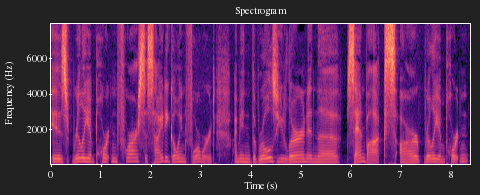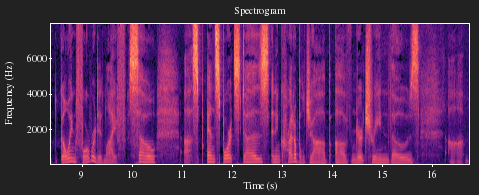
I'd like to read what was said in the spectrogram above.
is really important for our society going forward. I mean, the rules you learn in the sandbox are really important going forward in life. So, uh, and sports does an incredible job of nurturing those um,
